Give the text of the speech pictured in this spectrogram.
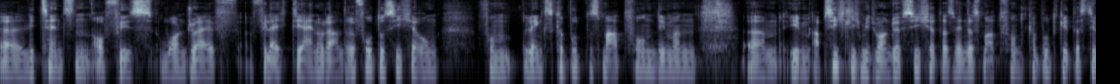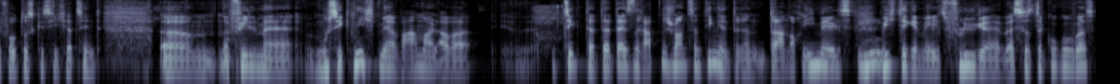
äh, Lizenzen, Office, OneDrive, vielleicht die ein oder andere Fotosicherung vom längst kaputten Smartphone, die man ähm, eben absichtlich mit OneDrive sichert, dass wenn das Smartphone kaputt geht, dass die Fotos gesichert sind. Ähm, Filme, Musik nicht mehr, war mal, aber äh, da, da, da ist ein Rattenschwanz an Dingen drin, dran, auch E-Mails, mhm. wichtige Mails, Flüge, weißt du, der Kuckuck was.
